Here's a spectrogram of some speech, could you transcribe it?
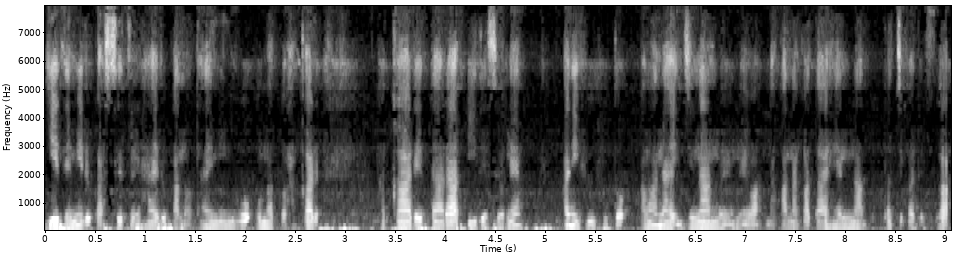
家で見るか施設に入るかのタイミングをうまく測れ、測れたらいいですよね。兄夫婦と会わない次男の嫁はなかなか大変な立場ですが、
